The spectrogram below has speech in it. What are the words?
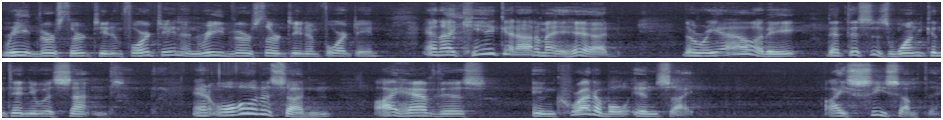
read verse 13 and 14 and read verse 13 and 14, and I can't get out of my head the reality that this is one continuous sentence. And all of a sudden, I have this incredible insight. I see something.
